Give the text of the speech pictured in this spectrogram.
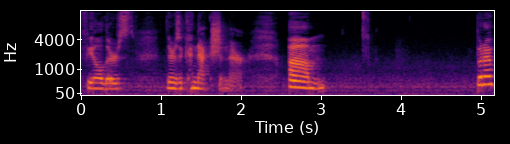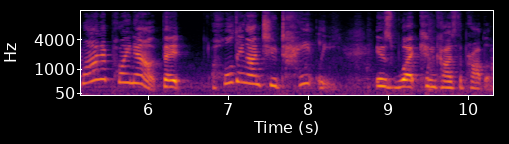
feel there's there's a connection there. Um, but I want to point out that holding on too tightly is what can cause the problem.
